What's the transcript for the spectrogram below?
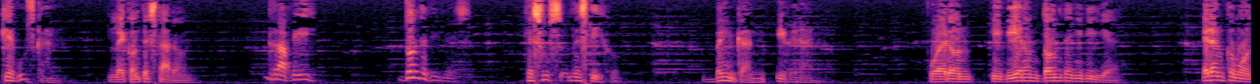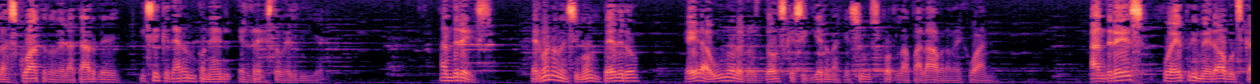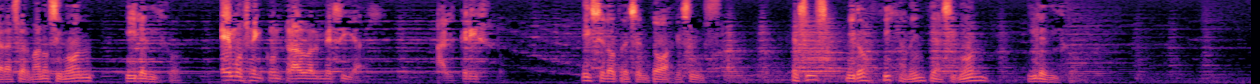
¿Qué buscan? Le contestaron, Rabí, ¿dónde vives? Jesús les dijo, Vengan y verán. Fueron y vieron dónde vivía. Eran como las cuatro de la tarde y se quedaron con él el resto del día. Andrés, hermano de Simón Pedro, era uno de los dos que siguieron a Jesús por la palabra de Juan. Andrés fue primero a buscar a su hermano Simón y le dijo, Hemos encontrado al Mesías, al Cristo. Y se lo presentó a Jesús. Jesús miró fijamente a Simón y le dijo,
